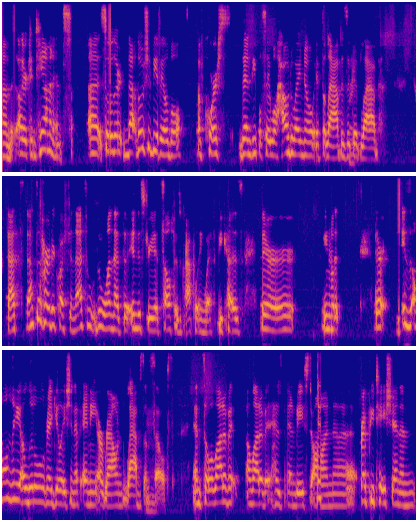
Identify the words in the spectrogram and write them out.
um, other contaminants uh, so there, that, those should be available of course, then people say, well, how do I know if the lab is a right. good lab? That's that's a harder question. That's the one that the industry itself is grappling with because there, you know, there is only a little regulation, if any, around labs mm-hmm. themselves, mm-hmm. and so a lot of it, a lot of it has been based on uh, reputation and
